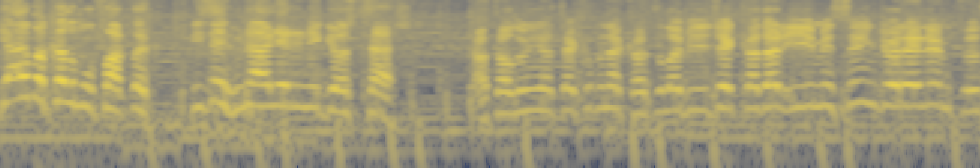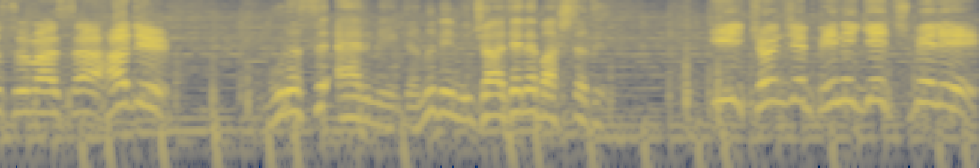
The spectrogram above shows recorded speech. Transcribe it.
Gel bakalım ufaklık. Bize hünerlerini göster. Katalunya takımına katılabilecek kadar iyi misin görelim Tsubasa. Hadi. Burası er meydanı ve mücadele başladı. İlk önce beni geçmeli.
